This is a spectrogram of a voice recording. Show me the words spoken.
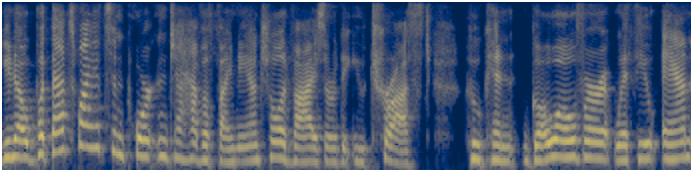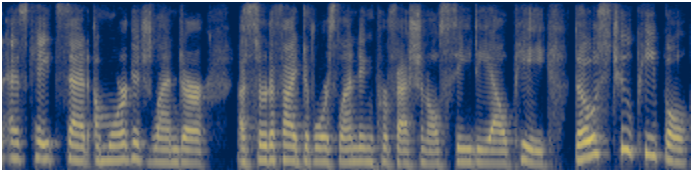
You know, but that's why it's important to have a financial advisor that you trust who can go over it with you. And as Kate said, a mortgage lender, a certified divorce lending professional, CDLP. Those two people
